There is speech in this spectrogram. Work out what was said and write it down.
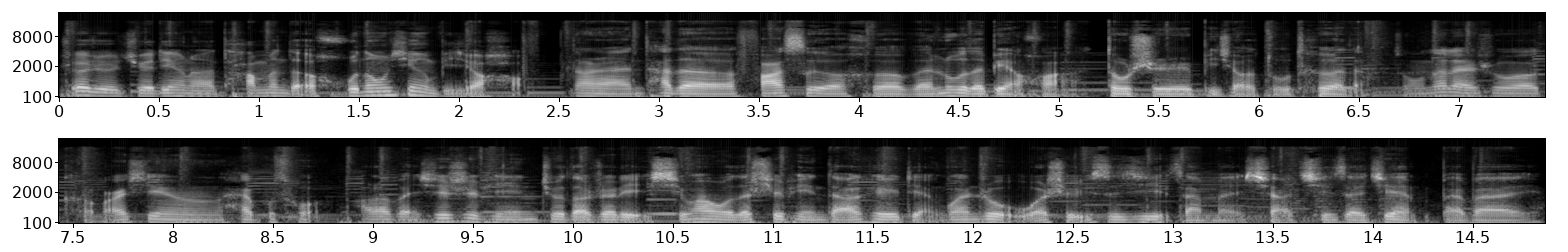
这就决定了它们的互动性比较好。当然，它的发色和纹路的变化都是比较独特的。总的来说，可玩性还不错。好了，本期视频就到这里，喜欢我的视频，大家可以点关注。我是鱼司机，咱们下。期再见，拜拜。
